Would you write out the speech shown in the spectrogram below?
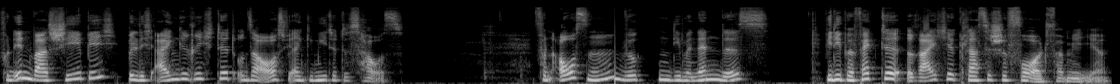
Von innen war es schäbig, billig eingerichtet und sah aus wie ein gemietetes Haus. Von außen wirkten die Menendez Wie die perfekte, reiche, klassische Vorortfamilie.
